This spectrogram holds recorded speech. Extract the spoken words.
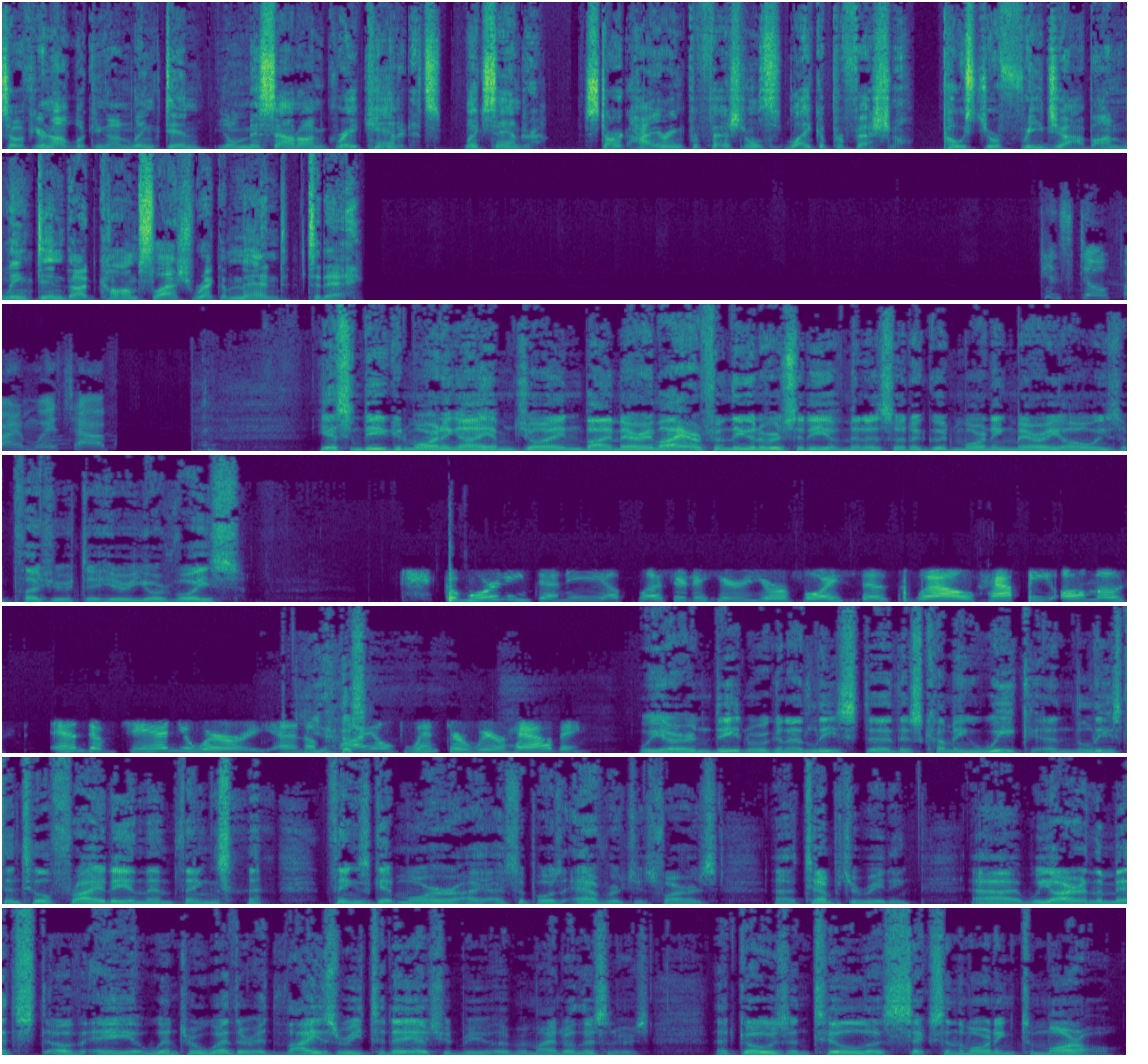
So if you're not looking on LinkedIn, you'll miss out on great candidates like Sandra. Start hiring professionals like a professional. Post your free job on LinkedIn.com slash recommend today. Can still find ways to have Yes, indeed. Good morning. I am joined by Mary Meyer from the University of Minnesota. Good morning, Mary. Always a pleasure to hear your voice. Good morning, Denny. A pleasure to hear your voice as well. Happy almost end of January and a Yes. mild winter we're having. We are indeed, and we're going to at least uh, this coming week, and at least until Friday, and then things things get more, I, I suppose, average as far as uh, temperature reading. Uh, we are in the midst of a winter weather advisory today. I should re- uh, remind our listeners that goes until uh, six in the morning tomorrow.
